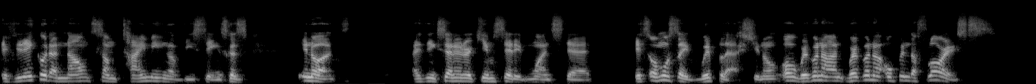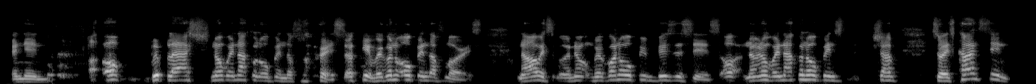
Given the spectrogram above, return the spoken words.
if they could announce some timing of these things, because you know, I think Senator Kim said it once that it's almost like whiplash. You know, oh, we're gonna we're gonna open the florists, and then uh, oh, whiplash. No, we're not to open the florists. Okay, we're to open the florists. Now it's we're to open businesses. Oh no, no, we're not to open shop. So it's constant.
